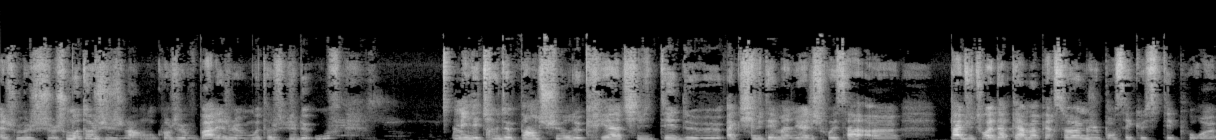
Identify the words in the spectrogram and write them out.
euh, je, m'auto-juge là, hein. quand je vais vous parler, je m'auto-juge de ouf. Mais les trucs de peinture, de créativité, de manuelle, je trouvais ça euh, pas du tout adapté à ma personne. Je pensais que c'était pour euh,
